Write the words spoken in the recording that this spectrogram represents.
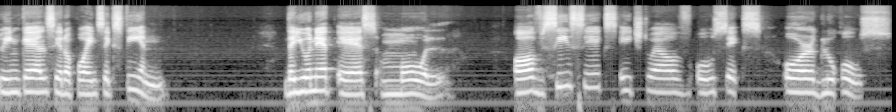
twinkle 0.16. The unit is mole of C6H12O6 or glucose.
